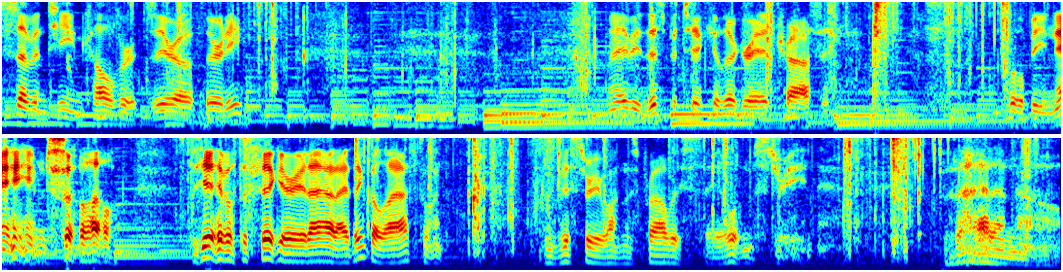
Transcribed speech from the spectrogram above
Seventeen culvert zero thirty. Maybe this particular grade crossing will be named, so I'll be able to figure it out. I think the last one, the mystery one, was probably Salem Street. But I don't know.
